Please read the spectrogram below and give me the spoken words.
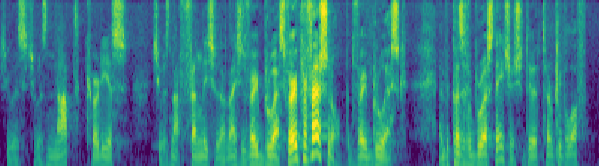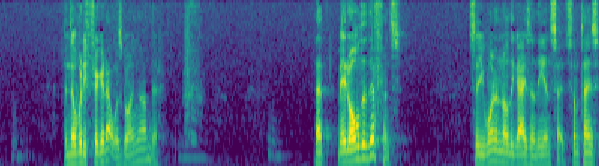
She was, she was not courteous. She was not friendly. She was not nice. She was very brusque, very professional, but very brusque. And because of her brusque nature, she would turn people off. And nobody figured out what was going on there. that made all the difference. So you want to know the guys on the inside. Sometimes,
